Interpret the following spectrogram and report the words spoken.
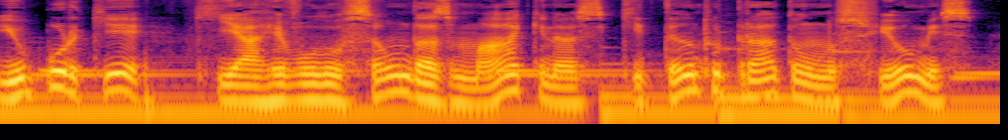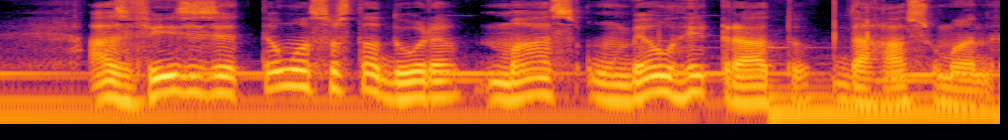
E o porquê que a revolução das máquinas que tanto tratam nos filmes às vezes é tão assustadora, mas um belo retrato da raça humana.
